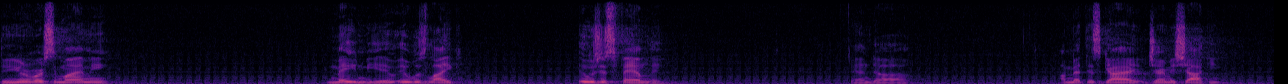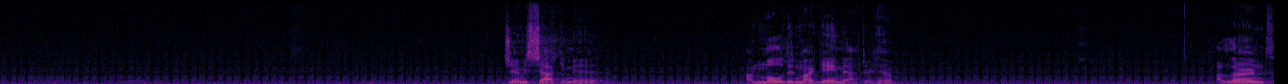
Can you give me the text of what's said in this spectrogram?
The University of Miami made me. It, it was like, it was just family. And uh, I met this guy, Jeremy Shockey. Jeremy Shockey, man, I molded my game after him. I learned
